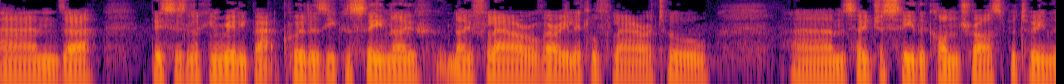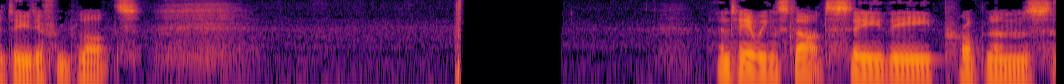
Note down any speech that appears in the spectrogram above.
and uh, this is looking really backward. As you can see no no flower or very little flower at all. Um, so just see the contrast between the two different plots. And here we can start to see the problems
